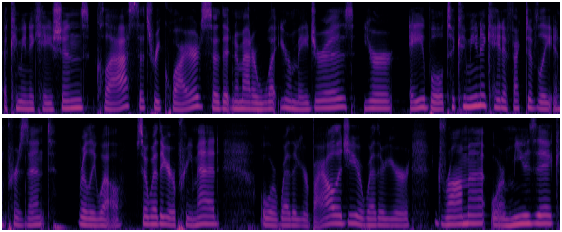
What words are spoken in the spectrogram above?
a communications class that's required so that no matter what your major is, you're able to communicate effectively and present really well. So, whether you're pre med or whether you're biology or whether you're drama or music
